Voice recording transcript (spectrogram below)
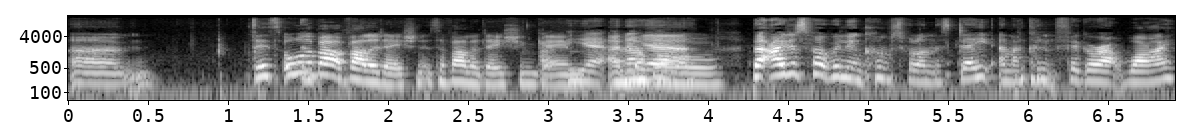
um It's all about validation. It's a validation game. yeah, and yeah. whole But I just felt really uncomfortable on this date, and I couldn't figure out why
